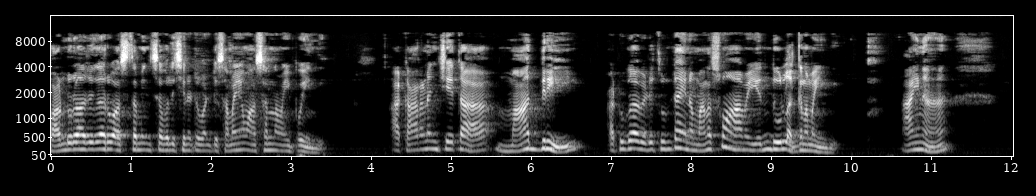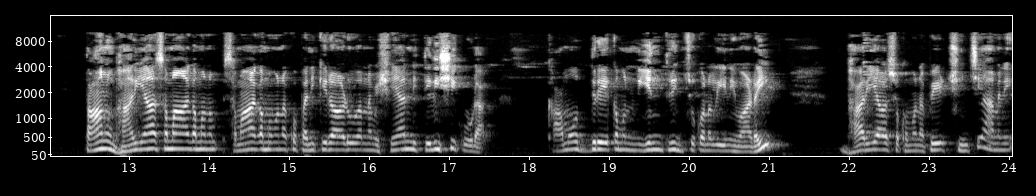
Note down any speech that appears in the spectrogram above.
పాండురాజు గారు అస్తమించవలసినటువంటి సమయం ఆసన్నమైపోయింది. ఆ కారణం చేత మాద్రి అటుగా వెడుతుంటే ఆయన మనసు ఆమె ఎందు లగ్నమైంది. ఆయన తాను భార్యా సమాగమనం సమాగమనకు పనికిరాడు అన్న విషయాన్ని తెలిసి కూడా కామోద్రేకమును నియంత్రించుకొనలేని వాడై భార్యాసుఖమునపేక్షించి ఆమెని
